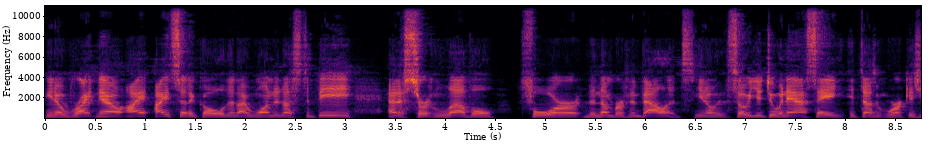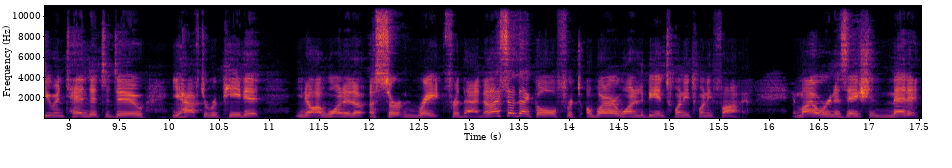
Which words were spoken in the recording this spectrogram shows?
you know, right now I, I set a goal that I wanted us to be at a certain level for the number of invalids. You know, so you do an assay, it doesn't work as you intend it to do, you have to repeat it. You know, I wanted a, a certain rate for that. And I set that goal for what I wanted to be in 2025. And my organization met it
